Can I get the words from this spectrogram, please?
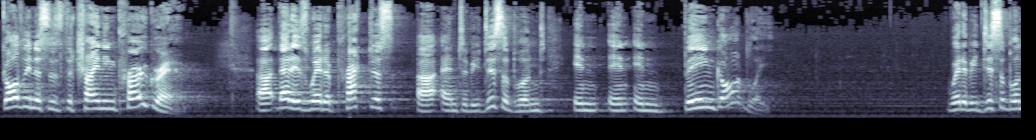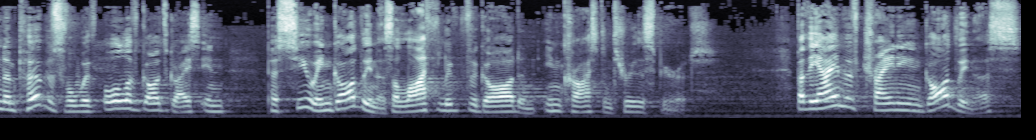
Godliness is the training program. Uh, that is, where to practice uh, and to be disciplined in, in, in being godly. We're to be disciplined and purposeful with all of God's grace in pursuing godliness, a life lived for God and in Christ and through the Spirit. But the aim of training in godliness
